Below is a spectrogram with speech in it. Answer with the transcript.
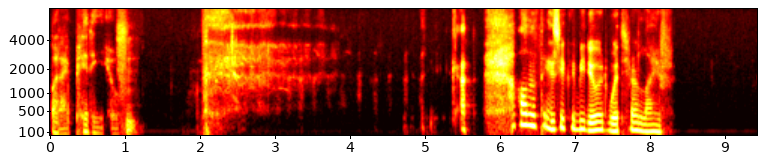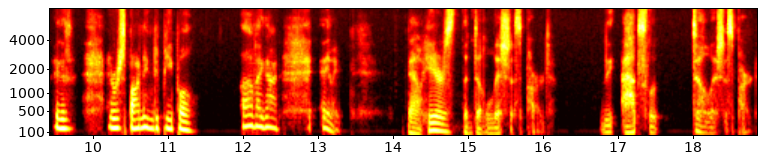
but I pity you. Hmm. God, all the things you could be doing with your life and responding to people. Oh my God. Anyway, now here's the delicious part the absolute delicious part,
